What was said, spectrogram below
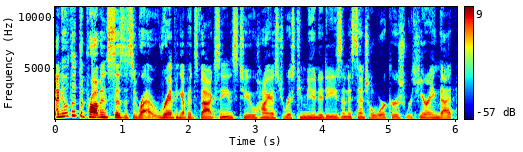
I know that the province says it's ramping up its vaccines to highest risk communities and essential workers. We're hearing that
